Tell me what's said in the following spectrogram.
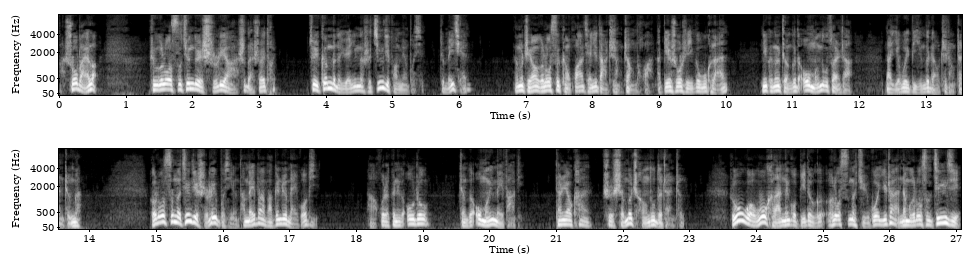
啊，说白了，这俄罗斯军队实力啊是在衰退，最根本的原因呢是经济方面不行，就没钱。那么只要俄罗斯肯花钱去打这场仗的话，那别说是一个乌克兰，你可能整个的欧盟都算上，那也未必赢得了这场战争啊。俄罗斯呢经济实力不行，他没办法跟这个美国比，啊，或者跟这个欧洲整个欧盟也没法比，但是要看是什么程度的战争。如果乌克兰能够逼得俄俄罗斯呢举国一战，那么俄罗斯的经济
